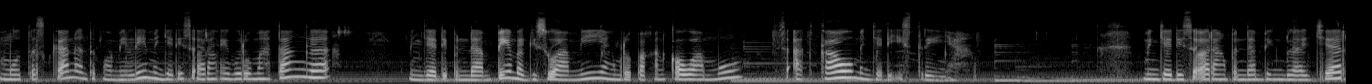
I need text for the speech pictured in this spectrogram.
memutuskan untuk memilih menjadi seorang ibu rumah tangga menjadi pendamping bagi suami yang merupakan kawamu saat kau menjadi istrinya. Menjadi seorang pendamping belajar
